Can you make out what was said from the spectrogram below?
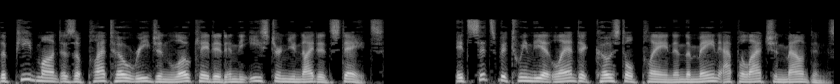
The Piedmont is a plateau region located in the eastern United States. It sits between the Atlantic coastal plain and the main Appalachian Mountains,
